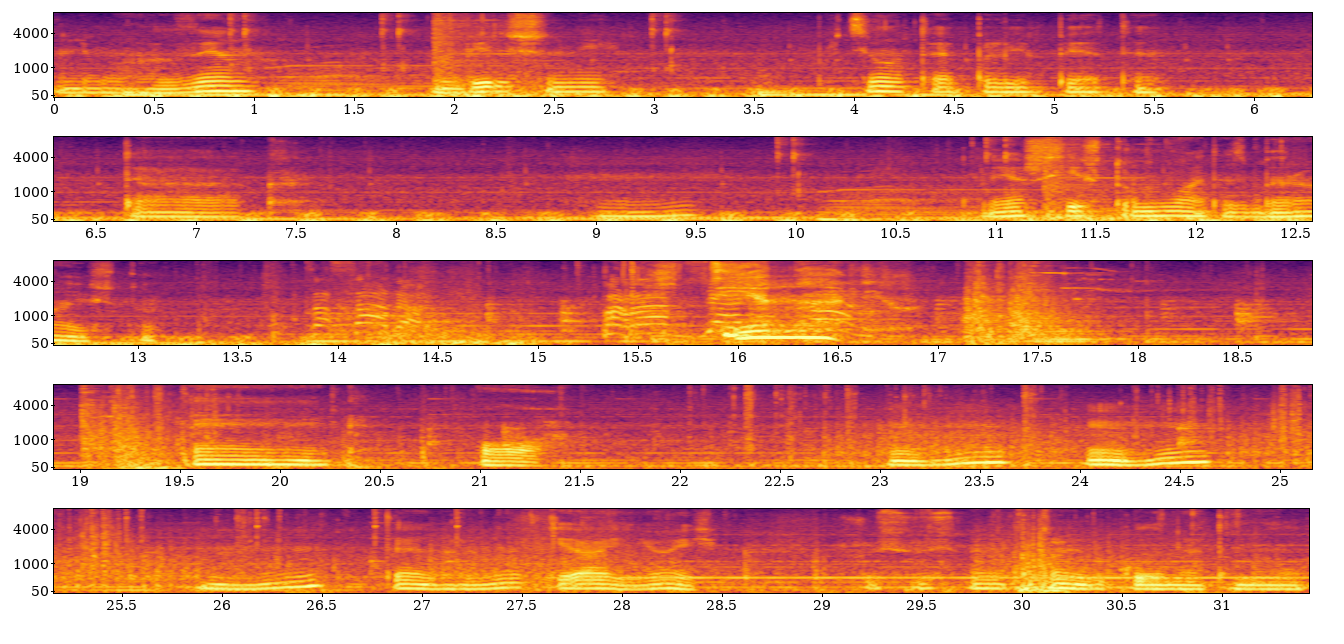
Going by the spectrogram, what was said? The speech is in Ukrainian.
Мені Магазин. Збільшений. Приціл на тебе приліпити. Так. Мгм. Ну я ж її штурмувати збираюсь то. засада. Пора взять. Ти нафіг. Так. О. Угу. Угу. Угу. Так, гранатки. Ай-ой. Щось щось в мене патронів до кулемета мало.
